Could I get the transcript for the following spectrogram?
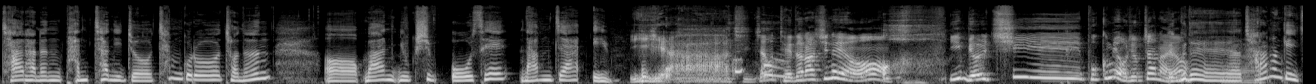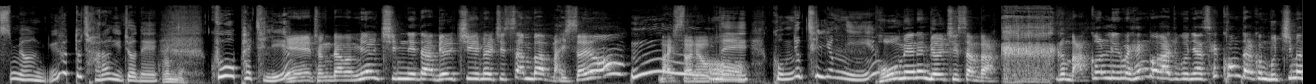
잘하는 반찬이죠. 참고로 저는, 어, 만 65세 남자임. 이야, 진짜 뭐 대단하시네요. 이 멸치 볶음이 어렵잖아요. 네, 잘하는 게 있으면 이것도 자랑이죠, 네. 그럼요. 9587님. 예, 정답은 멸치입니다. 멸치, 멸치 쌈밥 맛있어요? 맛있어요. 네, 0676님. 봄에는 멸치 쌈밥. 크, 그 막걸리로 헹궈가지고 그냥 새콤달콤 무치면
